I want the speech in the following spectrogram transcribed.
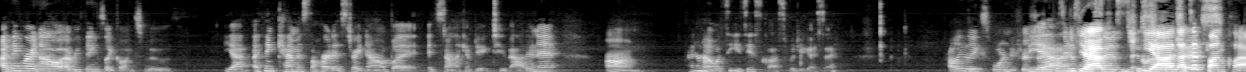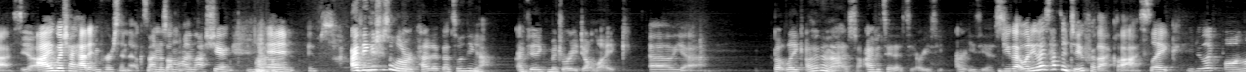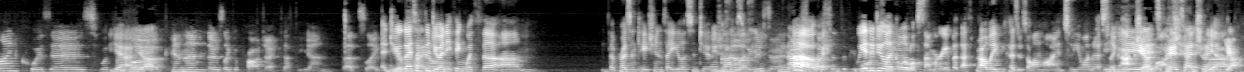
I think right now everything's like going smooth. Yeah, I think chem is the hardest right now, but it's not like I'm doing too bad in it. Um, I don't know. What's the easiest class? Would you guys say? Probably the explore nutrition. Yeah. 'cause you just Yeah, listen just Yeah, that's a fun class. Yeah. I wish I had it in person though, because mine was online last year. Yeah. And oops. I think it's just a little repetitive. That's the only thing Yeah. I feel like majority don't like. Oh yeah. But like other than that, it's not, I would say that's our easy, our easiest. Do you guys? What do you guys have to do for that class? Like, You do like online quizzes with Yeah. the book, Yeah. and Mhm. then there's like a project at the end. That's like do you Your guys have to do anything with the um, the presentations that you listen to? You just class? no, listen you just to it. No. ask Oh, okay. questions if you We had to want do like a little summary, but that's probably because it was online, so he wanted us to like actually yeah, to watch pay it. attention. Yeah. yeah.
